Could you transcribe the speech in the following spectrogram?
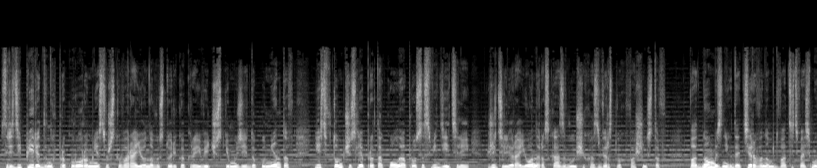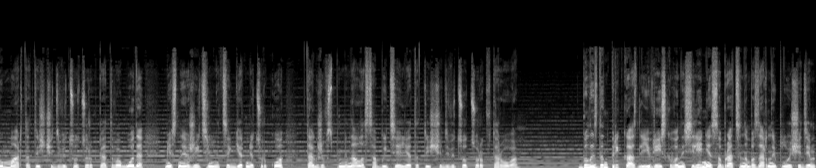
Среди переданных прокурором Несвежского района в историко-краеведческий музей документов есть в том числе протоколы опроса свидетелей, жителей района, рассказывающих о зверствах фашистов. В одном из них, датированном 28 марта 1945 года, местная жительница Герня Цурко также вспоминала события лета 1942 был издан приказ для еврейского населения собраться на базарной площади.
